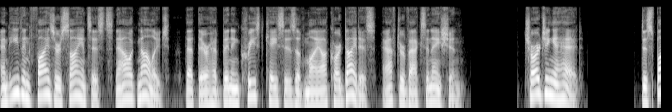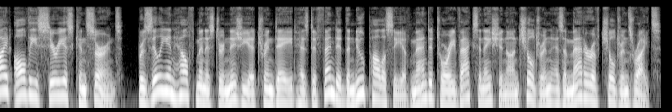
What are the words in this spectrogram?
and even Pfizer scientists now acknowledge that there have been increased cases of myocarditis after vaccination. Charging ahead. Despite all these serious concerns, Brazilian Health Minister Nísia Trindade has defended the new policy of mandatory vaccination on children as a matter of children's rights.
